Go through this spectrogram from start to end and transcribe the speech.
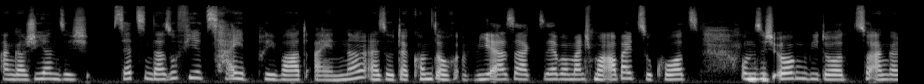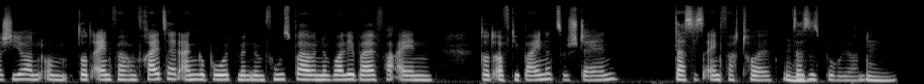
engagieren sich, setzen da so viel Zeit privat ein. Ne? Also da kommt auch, wie er sagt, selber manchmal Arbeit zu kurz, um mhm. sich irgendwie dort zu engagieren, um dort einfach ein Freizeitangebot mit einem Fußball- und einem Volleyballverein dort auf die Beine zu stellen. Das ist einfach toll. Mhm. Das ist berührend. Mhm.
